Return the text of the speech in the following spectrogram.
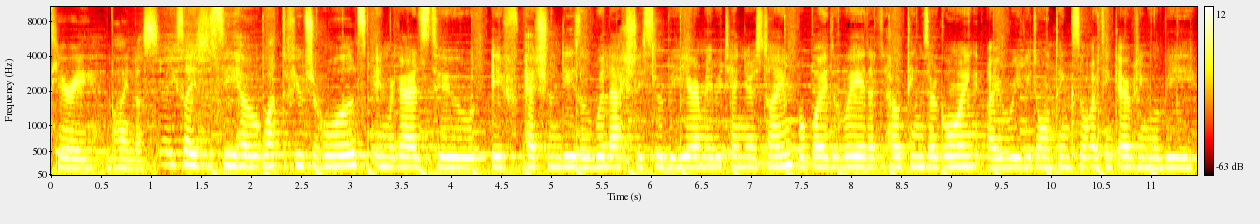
theory behind us. Very excited to see how what the future holds in regards to if petrol and diesel will actually still be here maybe 10 years time but by the way that how things are going I really don't think so. I think everything will be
